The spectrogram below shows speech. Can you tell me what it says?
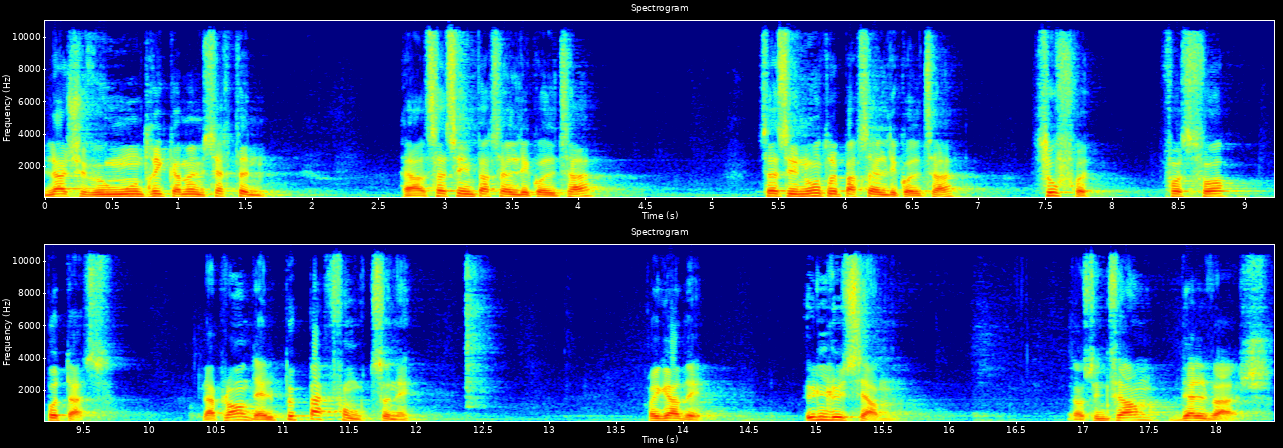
Et là, je vais vous montrer quand même certaines. Alors, ça, c'est une parcelle de colza. Ça, c'est une autre parcelle de colza. Soufre, phosphore, potasse. La plante, elle ne peut pas fonctionner. Regardez, une lucerne. dans une ferme d'élevage.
